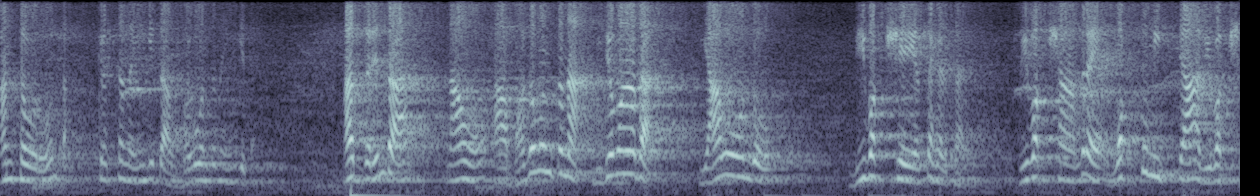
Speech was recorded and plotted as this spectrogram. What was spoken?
ಅಂಥವರು ಅಂತ. ಕೃಷ್ಣನ ಇಂಗಿತ, ಭಗವಂತನ ಇಂಗಿತ. ಆದ್ದರಿಂದ ನಾವು ಆ ಭಗವಂತನ ನಿಜವಾದ ಯಾವ ಒಂದು ವಿವಕ್ಷೆ ಅಂತ ಹೇಳ್ತಾರೆ. ವಿವಕ್ಷ ಅಂದರೆ ವಕ್ತು ಮಿಥ್ಯ ವಿವಕ್ಷ.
